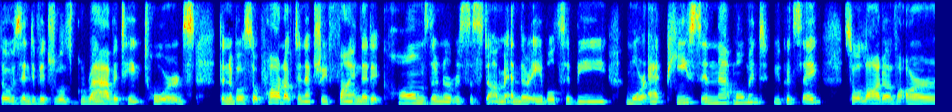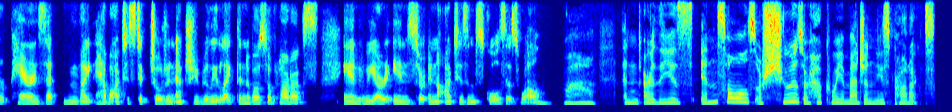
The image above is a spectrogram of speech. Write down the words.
those individuals gravitate towards the Naboso product and actually find that it calms their nervous system and they're able to be more at peace in that moment, you could say. So, a lot of our parents that might have autistic children actually really like the Naboso products. And we are in certain autism schools as well. Wow. And are these insoles or shoes, or how can we imagine these products?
